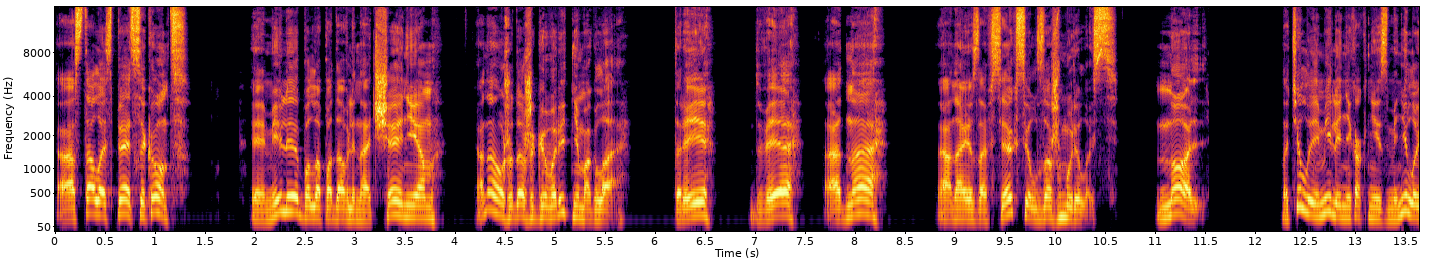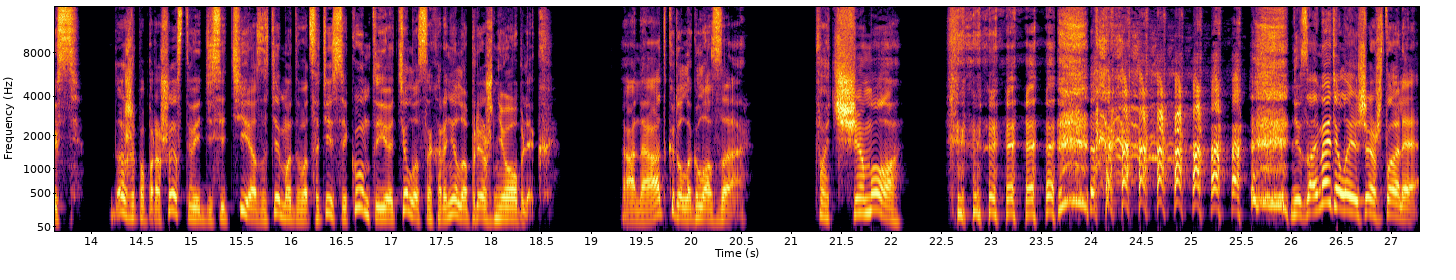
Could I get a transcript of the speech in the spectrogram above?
Осталось пять секунд. Эмилия была подавлена отчаянием, она уже даже говорить не могла. Три, две, одна. Она изо всех сил зажмурилась. Ноль. Но тело Эмили никак не изменилось. Даже по прошествии 10, а затем и 20 секунд ее тело сохранило прежний облик. Она открыла глаза. «Почему?» Не заметила еще что ли?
